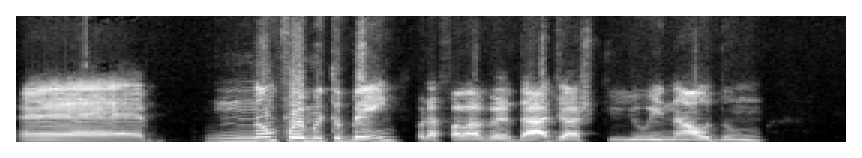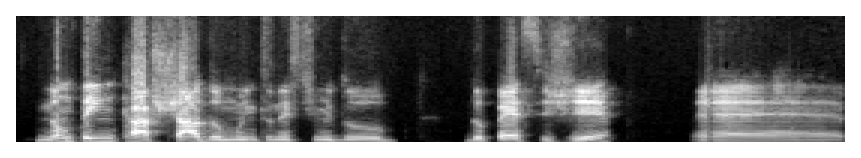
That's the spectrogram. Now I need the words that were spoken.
É, não foi muito bem, para falar a verdade. Eu acho que o Hinaldo não tem encaixado muito nesse time do, do PSG. É,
